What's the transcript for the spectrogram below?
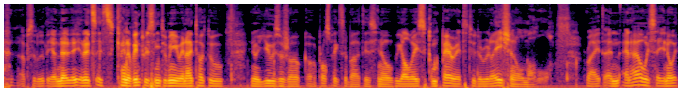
Absolutely, and it's it's kind of interesting to me when I talk to you know users or, or, prospects about this. You know, we always compare it to the relational model, right? And and I always say, you know,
